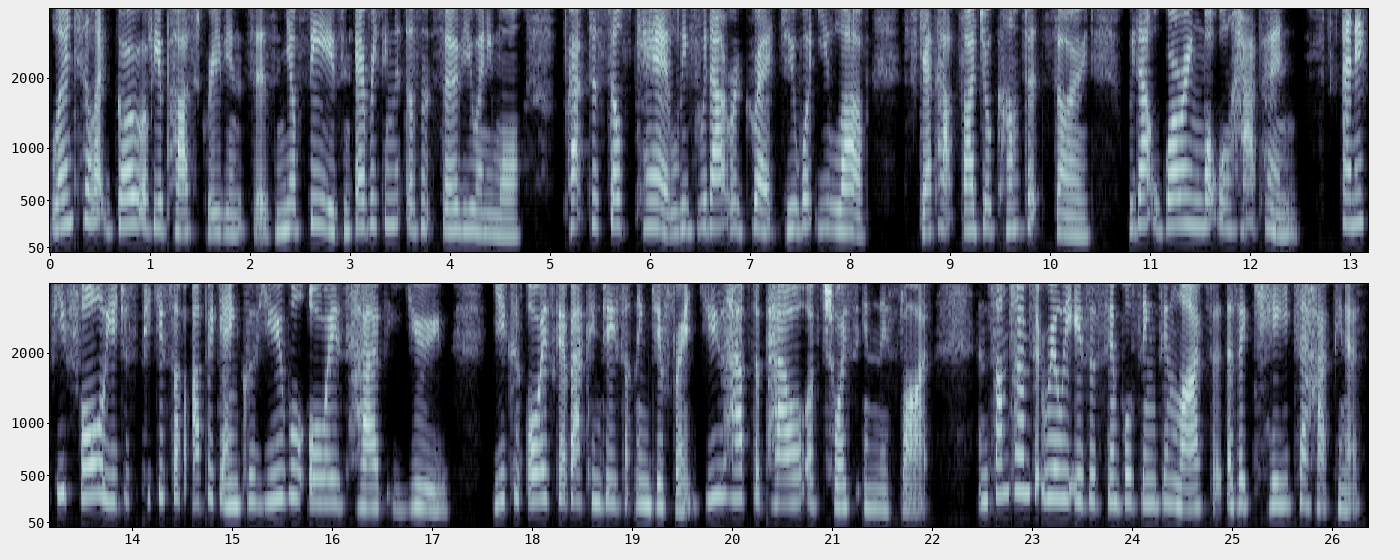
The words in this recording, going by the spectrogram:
Learn to let go of your past grievances and your fears and everything that doesn't serve you anymore. Practice self-care, live without regret, do what you love, step outside your comfort zone without worrying what will happen. And if you fall, you just pick yourself up again because you will always have you. You can always go back and do something different. You have the power of choice in this life. And sometimes it really is the simple things in life that are the key to happiness.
